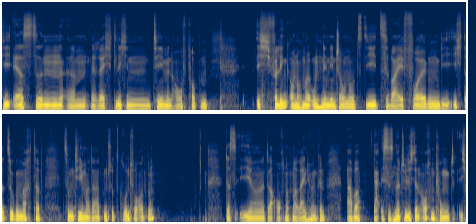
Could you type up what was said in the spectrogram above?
die ersten ähm, rechtlichen Themen aufpoppen. Ich verlinke auch noch mal unten in den Show Notes die zwei Folgen, die ich dazu gemacht habe zum Thema Datenschutzgrundverordnung, dass ihr da auch noch mal reinhören könnt. Aber da ist es natürlich dann auch ein Punkt. Ich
